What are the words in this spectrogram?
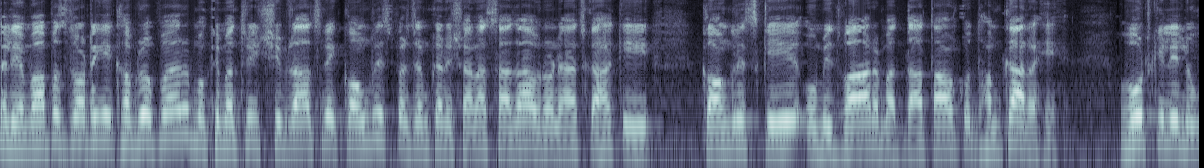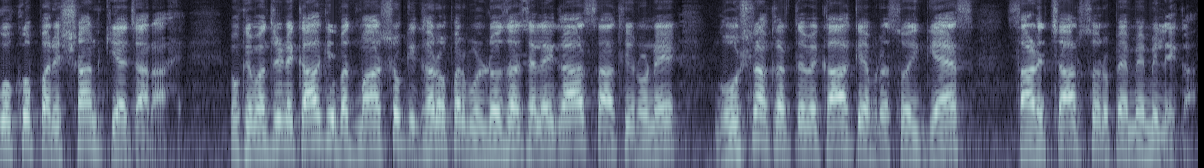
चलिए वापस लौटेंगे खबरों पर। मुख्यमंत्री शिवराज ने कांग्रेस पर जमकर निशाना साधा। उन्होंने आज कहा कि कांग्रेस के उम्मीदवार मतदाताओं को धमका रहे हैं। वोट के लिए लोगों को परेशान किया जा रहा है। मुख्यमंत्री ने कहा कि बदमाशों के घरों पर बुलडोजर चलेगा। साथ ही उन्होंने घोषणा करते हुए कहा कि अब रसोई गैस साढ़े चार सौ रुपये में मिलेगा।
